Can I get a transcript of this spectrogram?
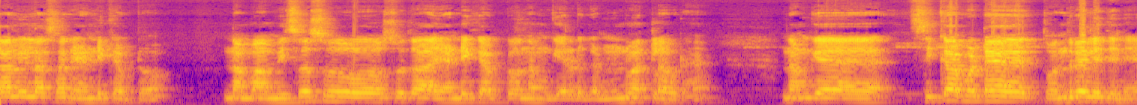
ಕಾಲಿಲ್ಲ ಸರ್ ಹ್ಯಾಂಡಿಕ್ಯಾಪ್ಟು ನಮ್ಮ ಮಿಸ್ಸಸ್ಸು ಸುಧಾ ಹ್ಯಾಂಡಿಕ್ಯಾಪ್ಟು ನಮ್ಗೆ ಎರಡು ಗಂಡು ಮಕ್ಳು ಅವ್ರೆ ನಮಗೆ ಸಿಕ್ಕಾಪಟ್ಟೆ ತೊಂದರೆಯಲ್ಲಿದ್ದೀನಿ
